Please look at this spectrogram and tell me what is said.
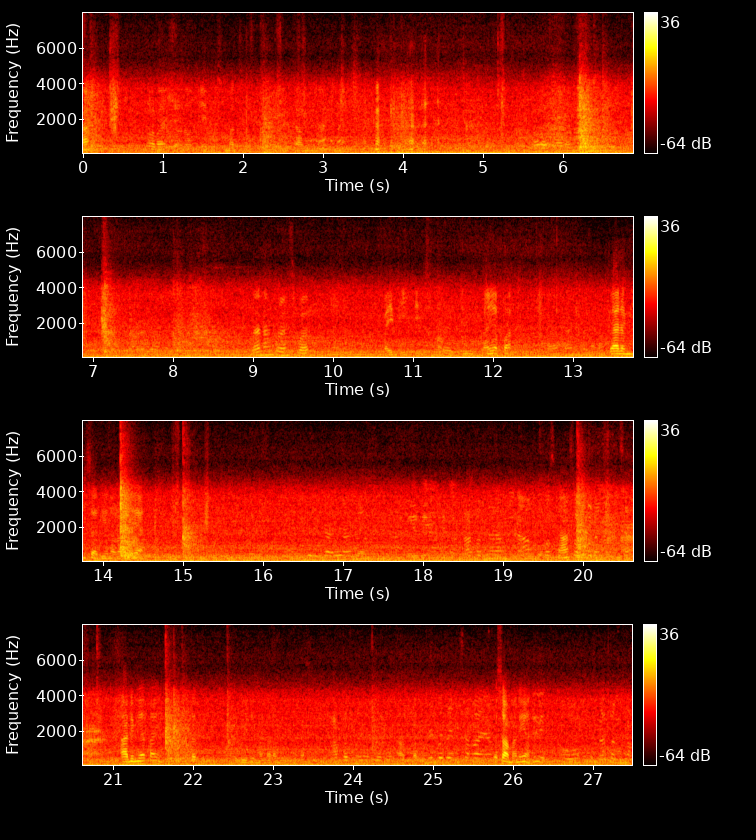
Ha? Alright, shoutout kay Boss Matt. Kami yan. Saan ang transport? 580. Kaya pa. Kaya lang isa, di na kaya. Apat na lang na. Bukas Ha? na ko lang isa. Anim yata yun. Hindi na lang yun. Apat na lang. Apat. Hindi ba tayo isa kaya? Kasama na yan. Oo. Tatanong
